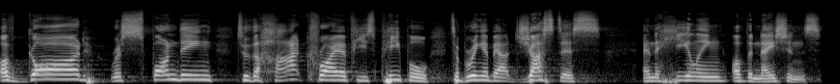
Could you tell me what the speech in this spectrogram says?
of God responding to the heart cry of his people to bring about justice and the healing of the nations.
